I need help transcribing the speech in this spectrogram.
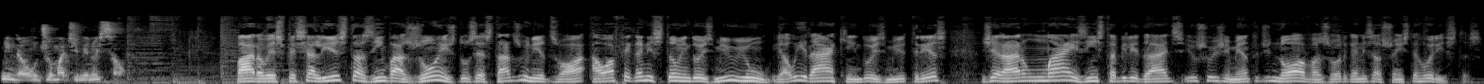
e não de uma diminuição. Para o especialista, as invasões dos Estados Unidos ao Afeganistão em 2001 e ao Iraque em 2003 geraram mais instabilidades e o surgimento de novas organizações terroristas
